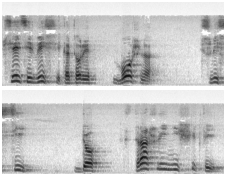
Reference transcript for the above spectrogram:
Все эти вещи, которые можно свести до страшной нищеты,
